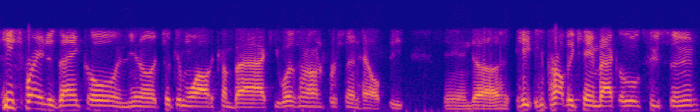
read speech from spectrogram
he sprained his ankle, and you know it took him a while to come back. He wasn't 100 percent healthy, and uh, he, he probably came back a little too soon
